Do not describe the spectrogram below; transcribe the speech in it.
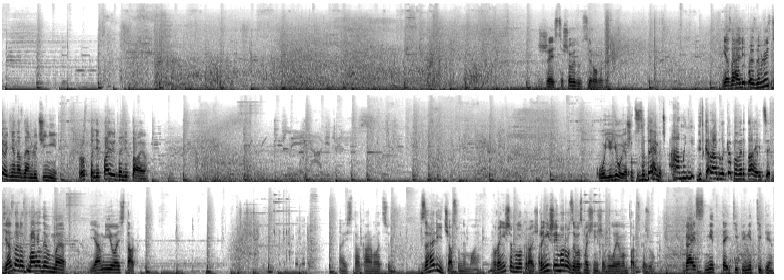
Жесть, а що ви тут всі робите? Я взагалі приземлюсь сьогодні на землю чи ні? Просто літаю і долітаю. Ой-ой-ой, а що це за демедж? А, мені від кораблика повертається. Я зараз мало не вмер. Я вмію ось так. Ось так, армлет сюди. Взагалі часу немає. Ну раніше було краще. Раніше і морозиво смачніше було, я вам так скажу. Гайс, мід тіпі, мід тіпі.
